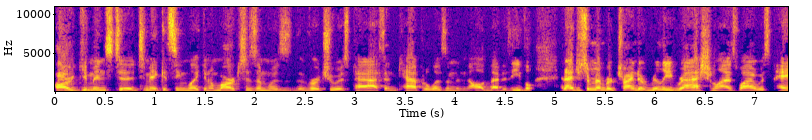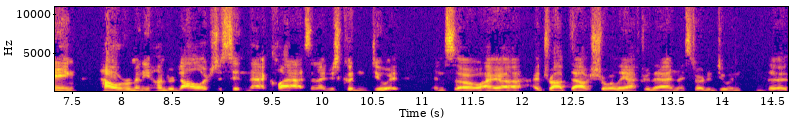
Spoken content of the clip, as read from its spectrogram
arguments to, to make it seem like you know Marxism was the virtuous path and capitalism and all of that is evil. And I just remember trying to really rationalize why I was paying however many hundred dollars to sit in that class, and I just couldn't do it. And so I uh, I dropped out shortly after that, and I started doing the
